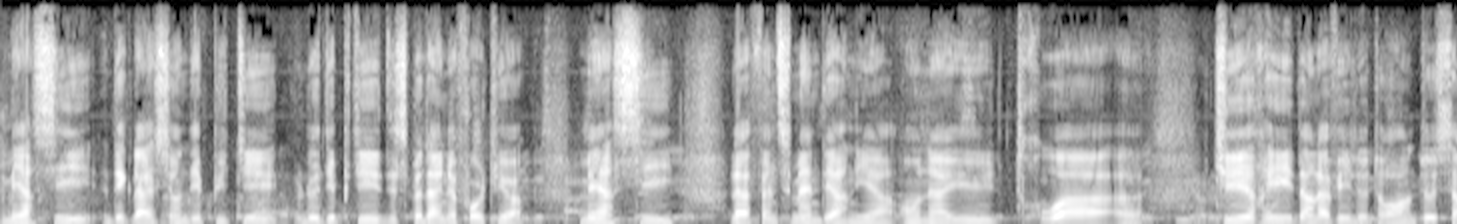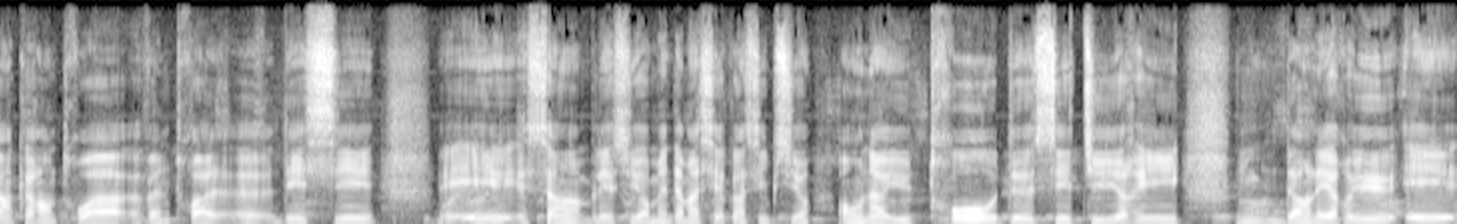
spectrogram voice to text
Merci. Déclaration de député, le député de Spadina Fortier. Merci. La fin de semaine dernière, on a eu trois euh, tueries dans la ville de Toronto, 243, 23 euh, décès et sans blessures. Mais dans ma circonscription, on a eu trop de ces tueries dans les rues et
